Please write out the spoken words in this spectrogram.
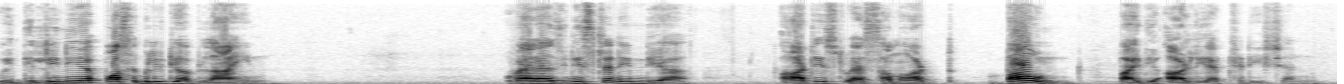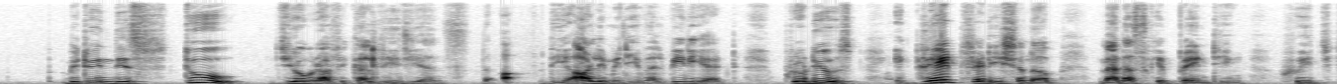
with the linear possibility of line, whereas in eastern India, artists were somewhat bound by the earlier tradition. Between these two geographical regions, the, uh, the early medieval period produced a great tradition of manuscript painting which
